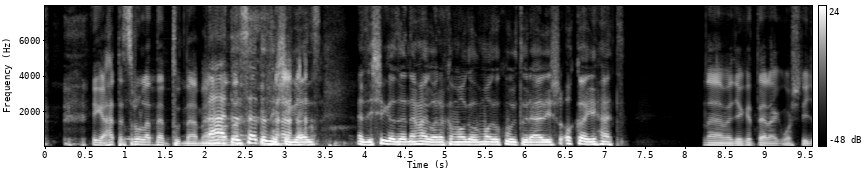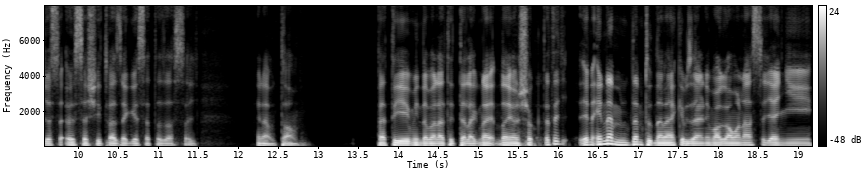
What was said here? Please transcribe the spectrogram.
Igen, hát ezt rólad nem tudnám Hát elmondani. ez, hát ez is igaz. Ez is igaz, ennek megvannak a maga, maga kulturális okai, hát Nem, egyébként tényleg most így össze, összesítve az egészet az az, hogy én nem tudom. Peti mindemellett, hogy tényleg na- nagyon sok, tehát egy, én, én nem, nem tudnám elképzelni magamon azt, hogy ennyi,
